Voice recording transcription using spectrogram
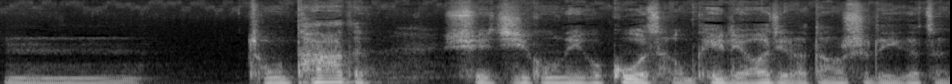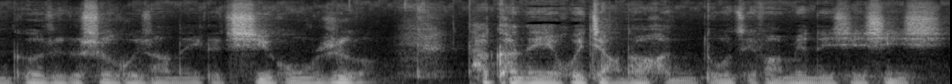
嗯，从他的学气功的一个过程，我们可以了解到当时的一个整个这个社会上的一个气功热。他可能也会讲到很多这方面的一些信息。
